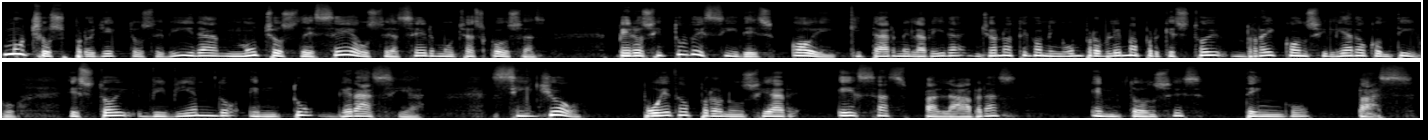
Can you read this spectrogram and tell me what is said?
muchos proyectos de vida, muchos deseos de hacer muchas cosas. Pero si tú decides hoy quitarme la vida, yo no tengo ningún problema porque estoy reconciliado contigo, estoy viviendo en tu gracia. Si yo puedo pronunciar esas palabras, entonces tengo paz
